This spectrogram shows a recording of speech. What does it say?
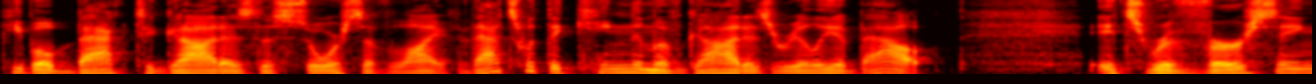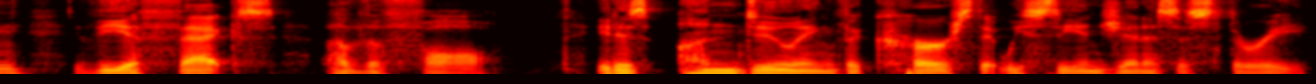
people back to God as the source of life. That's what the kingdom of God is really about. It's reversing the effects of the fall. It is undoing the curse that we see in Genesis 3,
